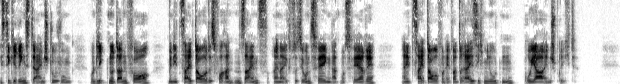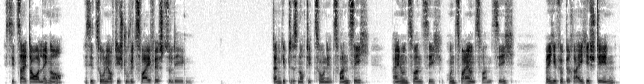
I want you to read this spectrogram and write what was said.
ist die geringste Einstufung und liegt nur dann vor, wenn die Zeitdauer des Vorhandenseins einer explosionsfähigen Atmosphäre eine Zeitdauer von etwa 30 Minuten pro Jahr entspricht. Ist die Zeitdauer länger, ist die Zone auf die Stufe 2 festzulegen. Dann gibt es noch die Zone 20, 21 und 22, welche für Bereiche stehen,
